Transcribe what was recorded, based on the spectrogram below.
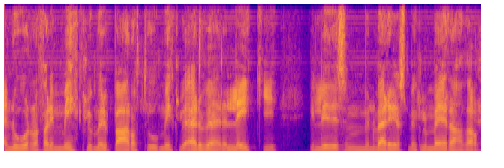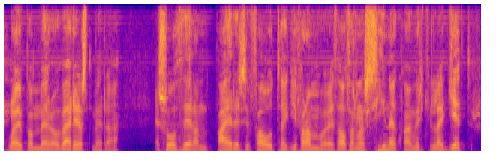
en nú er hann að fara í miklu meiri baráttu og miklu erfiðari leiki í liði sem mun verjast miklu meira hann þarf að hlaupa meira og verjast meira. En svo þegar hann bæri sér fáutæki fram á því þá þarf hann að sína hvað hann virkilega getur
